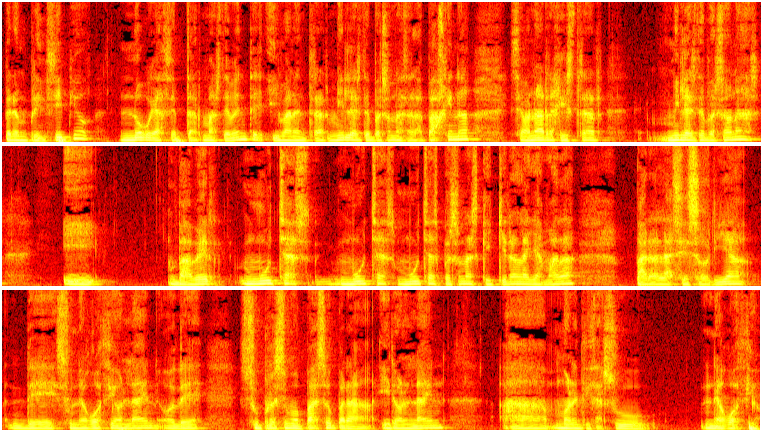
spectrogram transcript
pero en principio no voy a aceptar más de 20 y van a entrar miles de personas a la página, se van a registrar miles de personas y va a haber muchas, muchas, muchas personas que quieran la llamada para la asesoría de su negocio online o de su próximo paso para ir online a monetizar su negocio.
